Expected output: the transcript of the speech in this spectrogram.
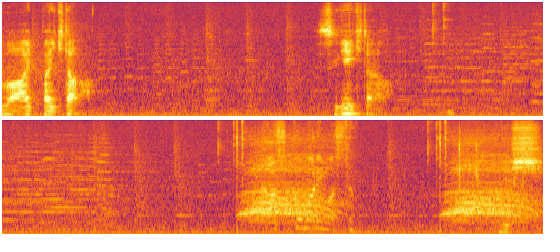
うわいっぱい来た。すげえ来たな。よし。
